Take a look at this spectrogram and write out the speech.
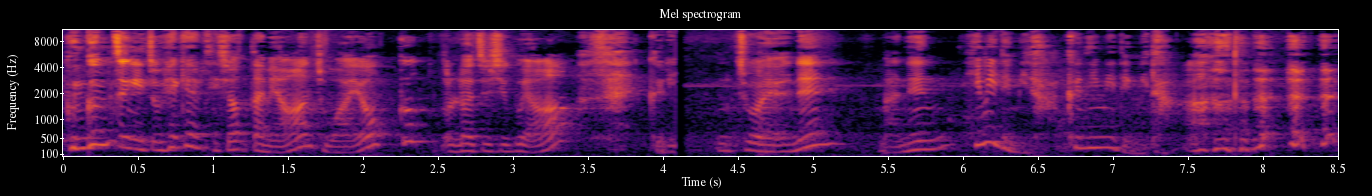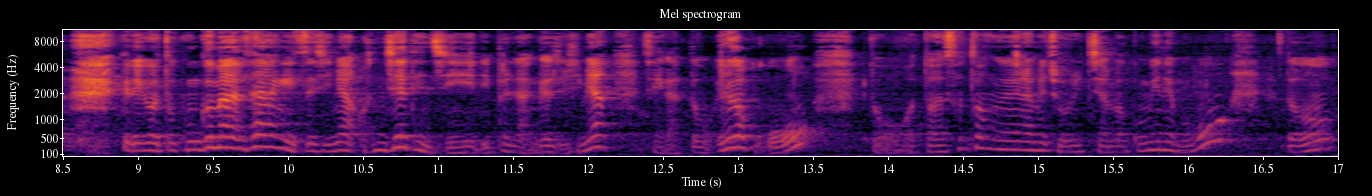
궁금증이 좀 해결되셨다면 좋아요 꾹 눌러주시고요. 그리고 좋아요는 많은 힘이 됩니다. 큰 힘이 됩니다. 그리고 또 궁금한 사항이 있으시면 언제든지 리플 남겨주시면 제가 또 읽어보고 또 어떤 소통을 하면 좋을지 한번 고민해보고 또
